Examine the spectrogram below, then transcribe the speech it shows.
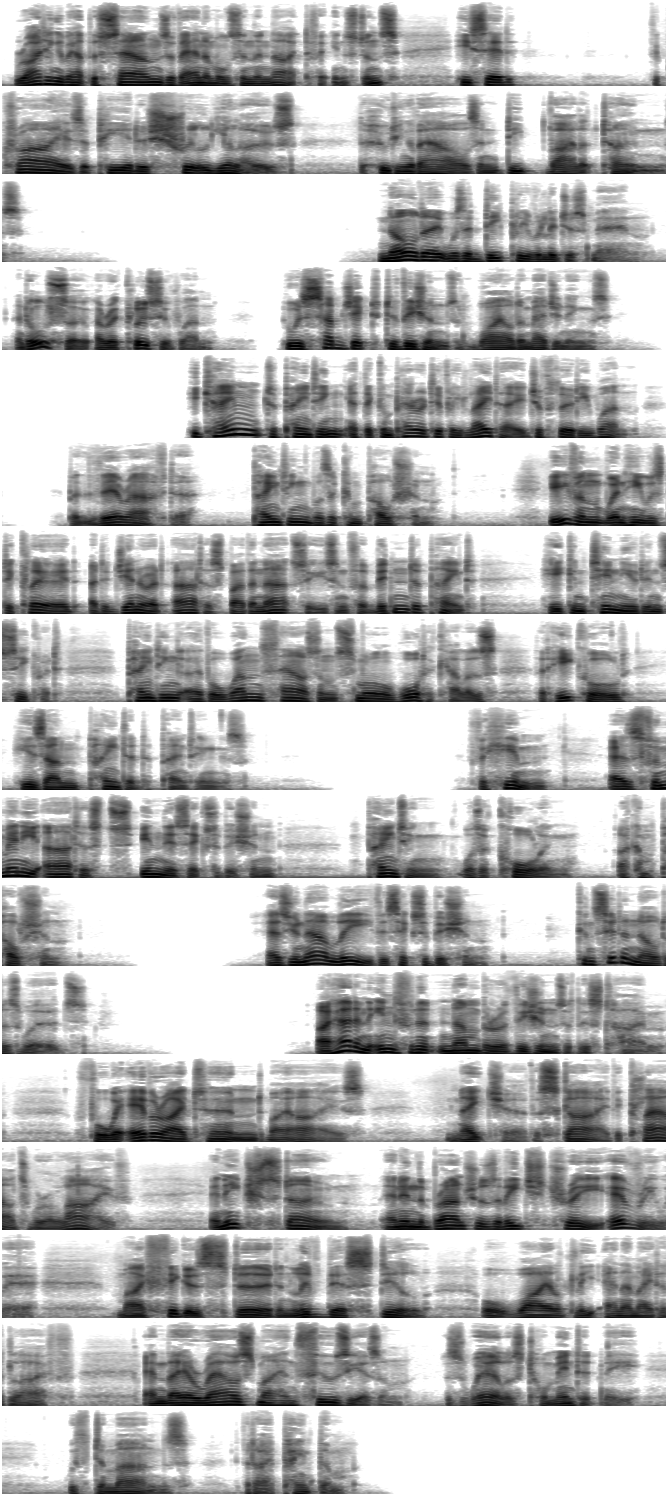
Writing about the sounds of animals in the night, for instance, he said, The cries appeared as shrill yellows, the hooting of owls in deep violet tones. Nolde was a deeply religious man, and also a reclusive one, who was subject to visions and wild imaginings. He came to painting at the comparatively late age of 31, but thereafter painting was a compulsion. Even when he was declared a degenerate artist by the Nazis and forbidden to paint, he continued in secret, painting over 1,000 small watercolours that he called his unpainted paintings. For him, as for many artists in this exhibition, painting was a calling, a compulsion. As you now leave this exhibition, consider Nolde's words. I had an infinite number of visions at this time, for wherever I turned my eyes, nature, the sky, the clouds were alive. In each stone, and in the branches of each tree, everywhere, my figures stirred and lived their still or wildly animated life, and they aroused my enthusiasm as well as tormented me with demands that I paint them.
